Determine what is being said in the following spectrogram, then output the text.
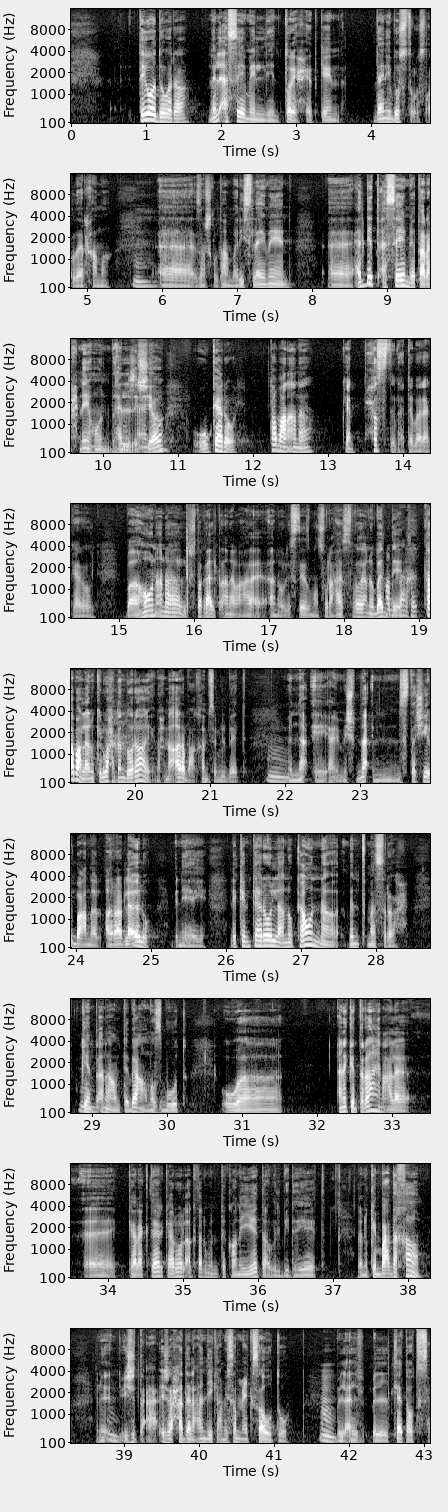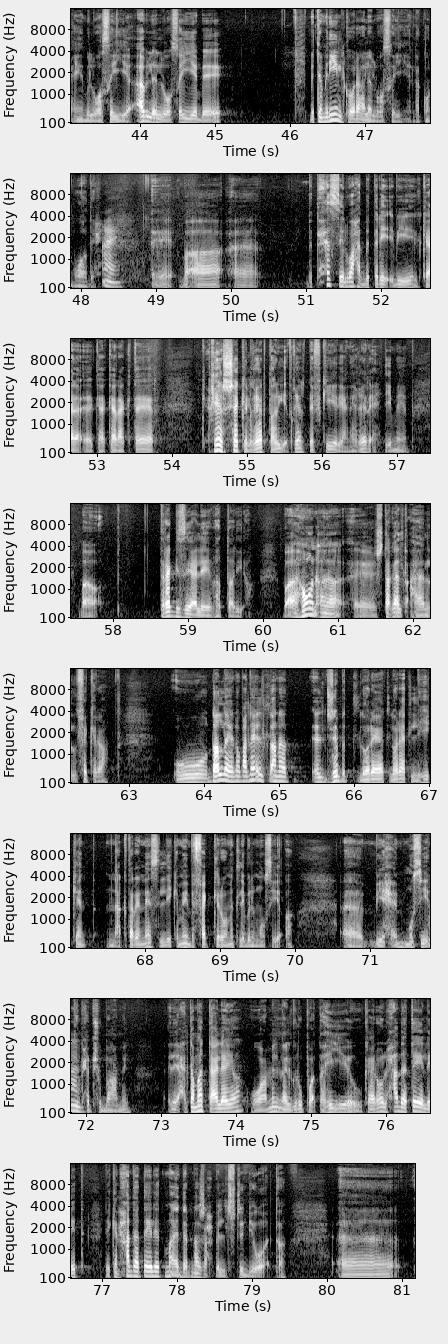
تيودورا من الأسامي اللي طرحت كان داني بوستروس الله يرحمها آه إذا مش غلطان ماري سليمان. آه عدة أسامي طرحناهم بهالأشياء وكارول. طبعا أنا كانت حصتي بعتبرها كارول. بقى هون أنا اشتغلت أنا أنا والأستاذ منصور على انه بدي طبعا لأنه كل واحد عنده رأي. نحن أربعة خمسة بالبيت. بننقي يعني مش بنقي بنستشير بعضنا القرار لإله بالنهاية. لكن كارول لأنه كوننا بنت مسرح كنت أنا عم تابعها مزبوط و أنا كنت راهن على آه، كاركتير كارول أكثر من تقنياتها بالبدايات لأنه كان بعدها خام. إجت اجى حدا لعندك عم يسمعك صوته بال بال 93 بالوصية قبل الوصية ب بتمرين الكره على الوصية لكون واضح. أي. إيه بقى بتحسي الواحد بتراقبيه ككاركتير غير شكل غير طريقة غير تفكير يعني غير اهتمام. بقى تركزي عليه بهالطريقة. بقى هون أنا آه، اشتغلت على الفكرة وضل يعني بعدين قلت أنا قلت جبت لوريت لوريت اللي هي كانت من أكثر الناس اللي كمان بفكروا مثلي بالموسيقى آه بيحب موسيقتي بحب شو بعمل. اعتمدت عليها وعملنا ال group وقتها هي وكارول حدا ثالث لكن حدا ثالث ما قدر نجح بالاستوديو وقتها.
